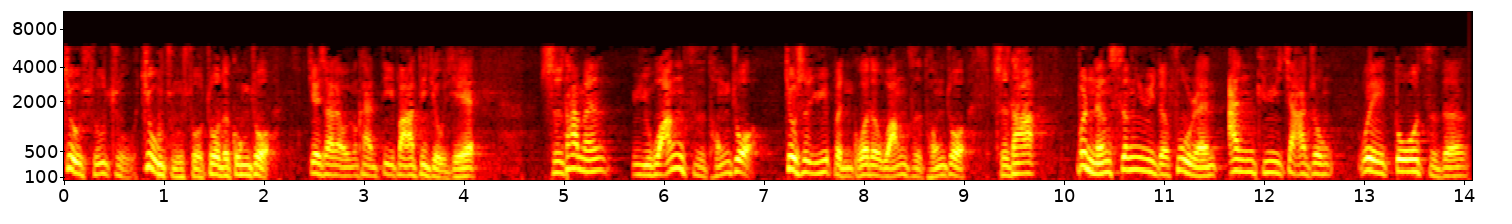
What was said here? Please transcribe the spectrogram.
救赎主救主所做的工作。接下来我们看第八、第九节，使他们与王子同坐，就是与本国的王子同坐，使他不能生育的妇人安居家中，为多子的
